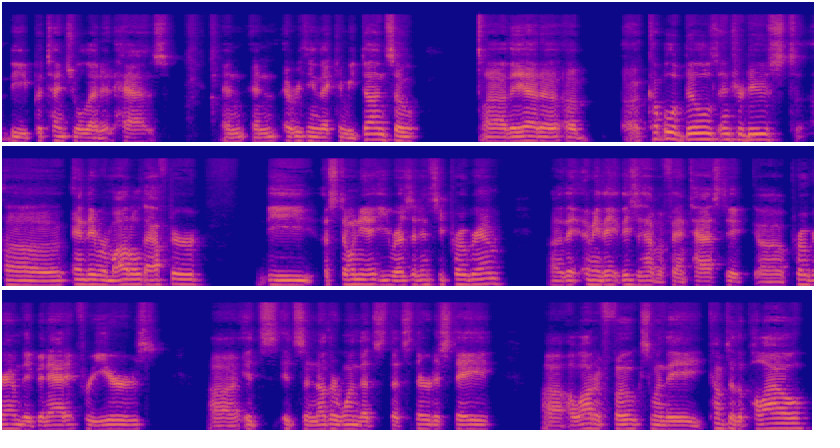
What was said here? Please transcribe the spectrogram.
the potential that it has and and everything that can be done. So uh, they had a, a, a, couple of bills introduced uh, and they were modeled after the Estonia e-residency program uh, they, I mean, they, they just have a fantastic uh, program. They've been at it for years. Uh, it's it's another one that's that's there to stay. Uh, a lot of folks when they come to the Palau,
